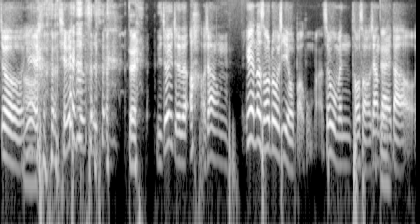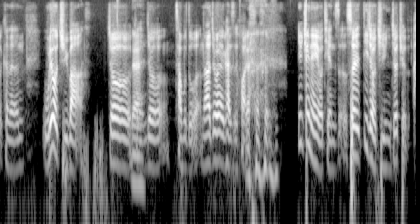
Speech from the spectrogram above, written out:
就因为 前面就是 对你就会觉得哦，好像因为那时候洛西有保护嘛，所以我们投手好像大概到可能五六局吧，就可能就差不多了，那就会开始换。因为去年有天泽，所以第九局你就觉得啊，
